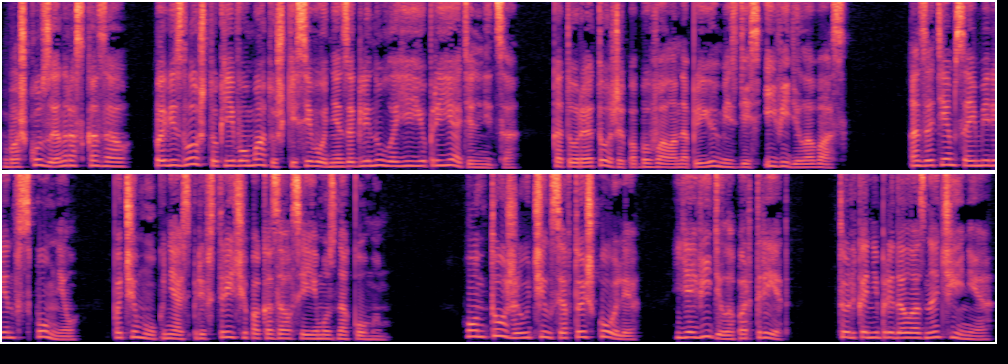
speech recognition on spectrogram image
«Ваш кузен рассказал. Повезло, что к его матушке сегодня заглянула ее приятельница, которая тоже побывала на приеме здесь и видела вас. А затем Саймирен вспомнил, почему князь при встрече показался ему знакомым. Он тоже учился в той школе. Я видела портрет, только не придала значения.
